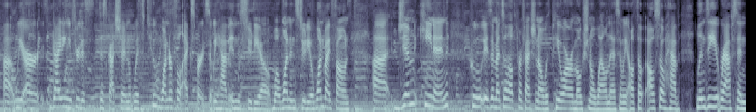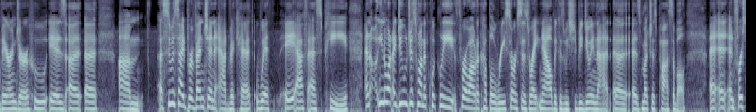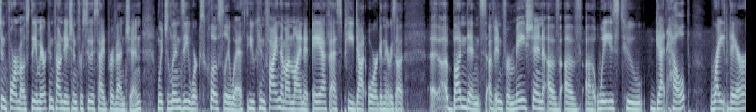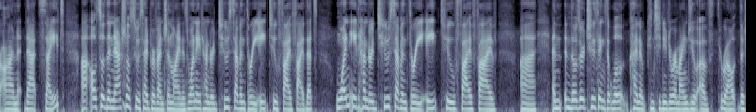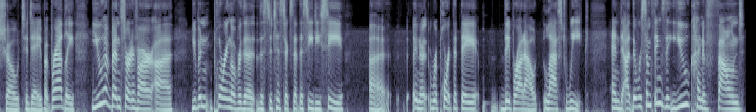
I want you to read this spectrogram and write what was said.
Uh, we are guiding you through this discussion with two wonderful experts that we have in the studio. Well, one in studio, one by phone. Uh, Jim Keenan, who is a mental health professional with POR Emotional Wellness, and we also also have Lindsay Rafson Barringer, who is a, a um, a suicide prevention advocate with AFSP. And you know what? I do just want to quickly throw out a couple resources right now because we should be doing that uh, as much as possible. And, and, first and foremost, the American Foundation for Suicide Prevention, which Lindsay works closely with. You can find them online at afsp.org, and there's a abundance of information of of uh, ways to get help right there on that site. Uh, also, the National Suicide Prevention Line is 1 800 273 8255. That's 1 800 273 8255. Uh, and, and those are two things that we'll kind of continue to remind you of throughout the show today. But Bradley, you have been sort of our, uh, you've been pouring over the, the statistics that the CDC, uh, in a report that they, they brought out last week. And uh, there were some things that you kind of found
